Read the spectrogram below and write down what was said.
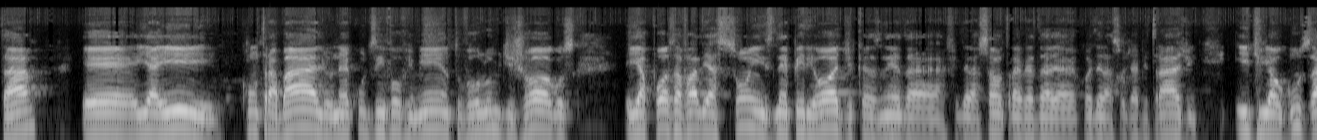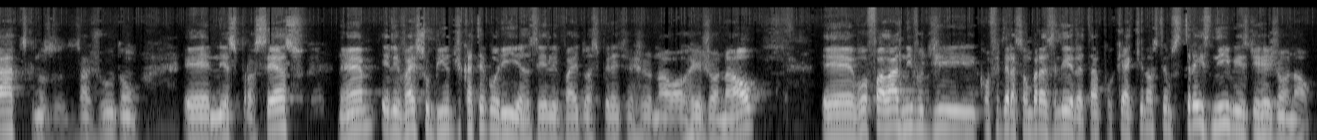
tá? É, e aí com o trabalho, né, com o desenvolvimento, volume de jogos, e após avaliações né, periódicas né, da federação, através da coordenação de arbitragem e de alguns árbitros que nos ajudam é, nesse processo, né, ele vai subindo de categorias, ele vai do aspirante regional ao regional. É, vou falar a nível de confederação brasileira, tá? porque aqui nós temos três níveis de regional.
